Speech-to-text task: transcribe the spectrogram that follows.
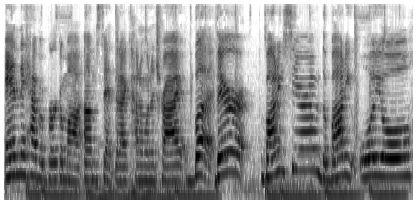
and they have a bergamot um, scent that I kind of want to try but their body serum the body oil oil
